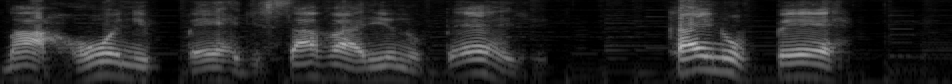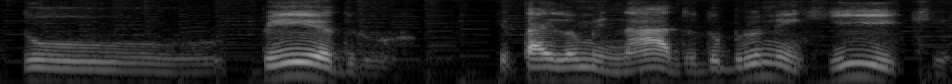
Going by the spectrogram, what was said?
Marrone perde, Savarino perde, cai no pé do Pedro, que está iluminado, do Bruno Henrique,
